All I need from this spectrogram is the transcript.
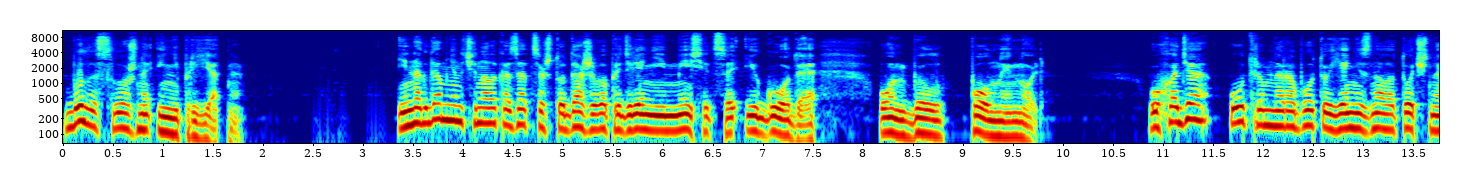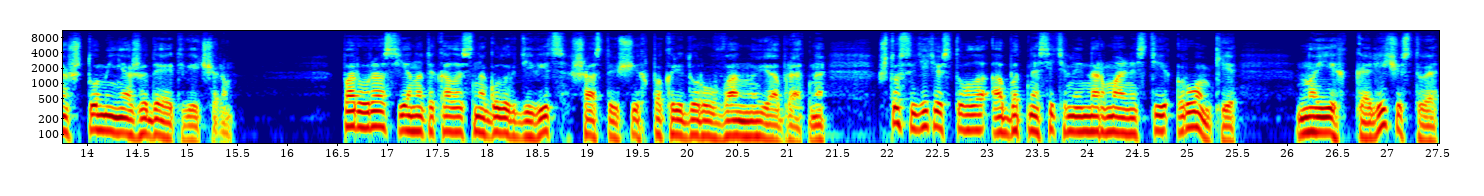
было сложно и неприятно. Иногда мне начинало казаться, что даже в определении месяца и года он был полный ноль. Уходя утром на работу, я не знала точно, что меня ожидает вечером. Пару раз я натыкалась на голых девиц, шастающих по коридору в ванную и обратно, что свидетельствовало об относительной нормальности Ромки, но их количество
